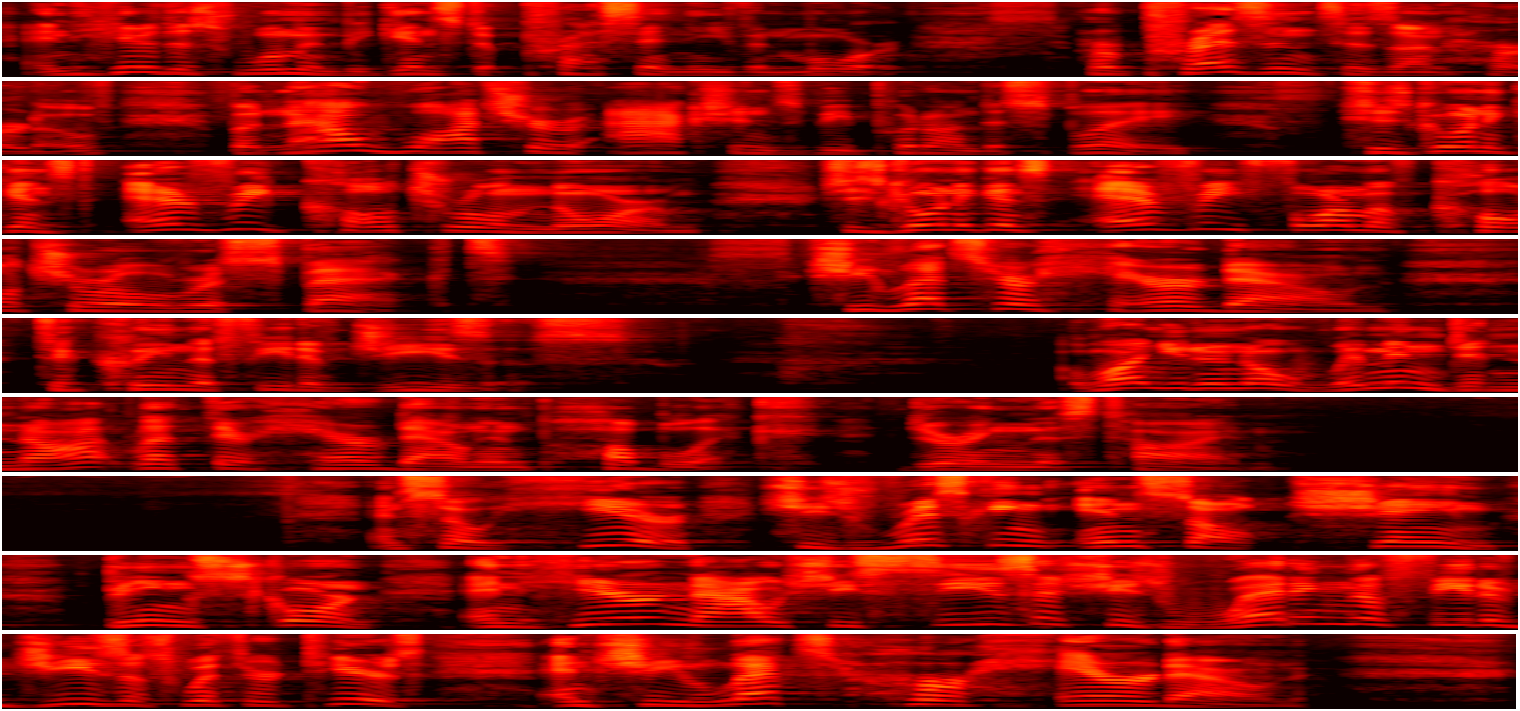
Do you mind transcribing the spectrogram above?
And here this woman begins to press in even more. Her presence is unheard of, but now watch her actions be put on display. She's going against every cultural norm, she's going against every form of cultural respect. She lets her hair down to clean the feet of Jesus. I want you to know women did not let their hair down in public during this time. And so here she's risking insult, shame, being scorned. And here now she sees that she's wetting the feet of Jesus with her tears and she lets her hair down.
